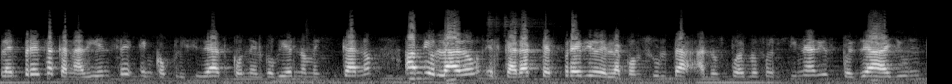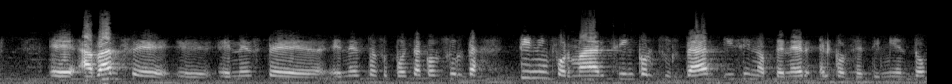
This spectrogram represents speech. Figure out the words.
la empresa canadiense, en complicidad con el gobierno mexicano, han violado el carácter previo de la consulta a los pueblos originarios, pues ya hay un eh, avance eh, en este en esta supuesta consulta sin informar, sin consultar y sin obtener el consentimiento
